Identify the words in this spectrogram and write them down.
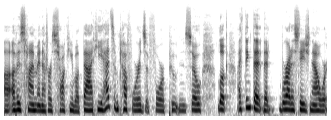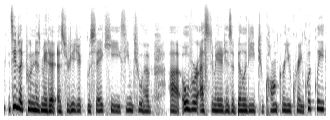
uh, of his time and efforts talking about that. He had some tough words for Putin. So, look, I think that that we're at a stage now where it seems like Putin has made a, a strategic mistake. He seemed to have uh, overestimated his ability to conquer Ukraine quickly,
